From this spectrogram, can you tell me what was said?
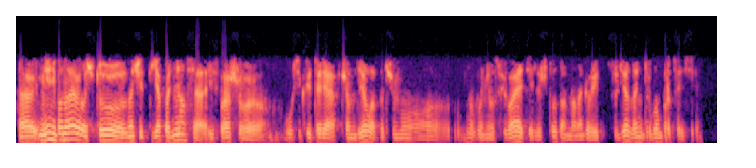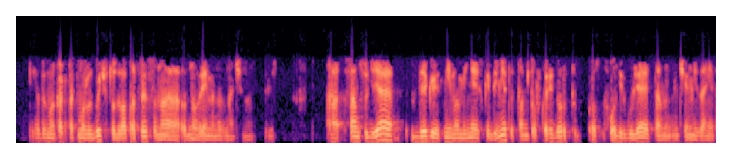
А, мне не понравилось, что, значит, я поднялся и спрашиваю у секретаря, в чем дело, почему ну, вы не успеваете или что там. Она говорит, судья занят в другом процессе. Я думаю, как так может быть, что два процесса на одно время назначено? А сам судья бегает мимо меня из кабинета, там то в коридор, то просто ходит, гуляет, там ничем не занят.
